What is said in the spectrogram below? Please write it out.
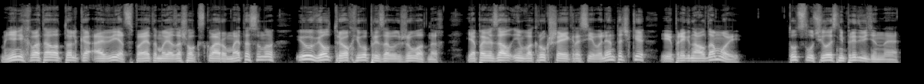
Мне не хватало только овец, поэтому я зашел к Сквайру Мэттесону и увел трех его призовых животных. Я повязал им вокруг шеи красивой ленточки и пригнал домой. Тут случилось непредвиденное.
